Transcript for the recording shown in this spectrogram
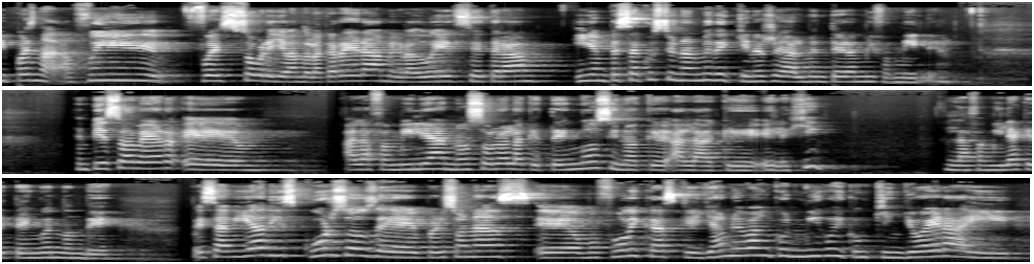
Y pues nada, fui fue sobrellevando la carrera, me gradué, etc. Y empecé a cuestionarme de quiénes realmente eran mi familia. Empiezo a ver eh, a la familia no solo a la que tengo, sino a, que, a la que elegí. La familia que tengo en donde pues había discursos de personas eh, homofóbicas que ya no iban conmigo y con quien yo era y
